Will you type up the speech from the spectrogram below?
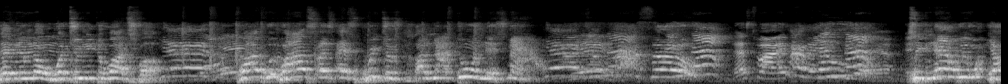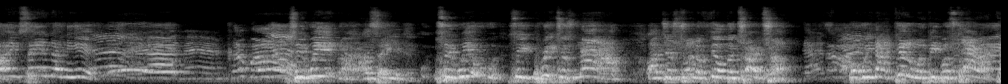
letting him know what you need to watch for. Yes. Why, would- why us as, as preachers are not doing this now? Yes, They not. That's right. Hallelujah. See, now we want, y'all ain't saying nothing here. Amen. Come on. See, we, I say, see, we, see, preachers now are just trying to fill the church up. That's But right. we're not dealing with people's character.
